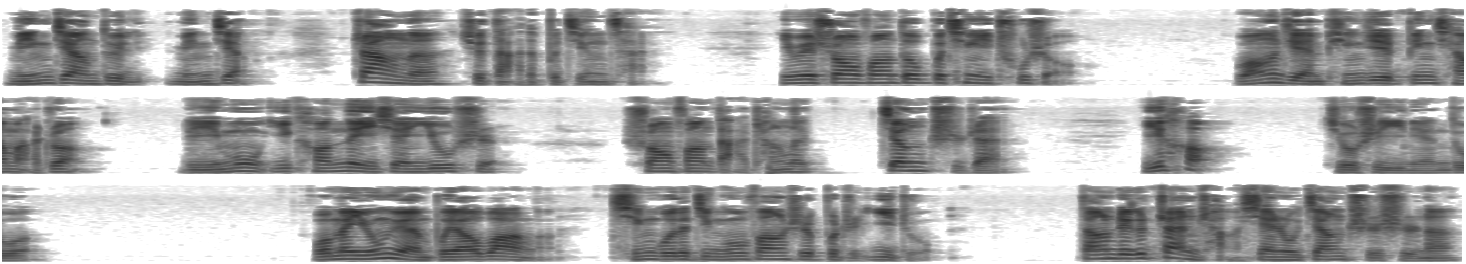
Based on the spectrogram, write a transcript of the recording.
名将对名将，仗呢却打得不精彩，因为双方都不轻易出手。王翦凭借兵强马壮，李牧依靠内线优势，双方打成了僵持战，一耗就是一年多。我们永远不要忘了，秦国的进攻方式不止一种。当这个战场陷入僵持时呢？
